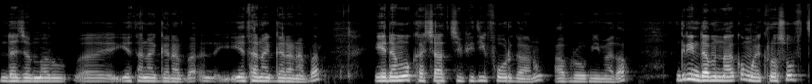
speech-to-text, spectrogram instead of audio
እንደጀመሩ የተነገረ ነበር ይሄ ደግሞ ከቻት ጂፒቲ four ጋር ነው አብሮ የሚመጣው። እንግዲህ እንደምናውቀው ማይክሮሶፍት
